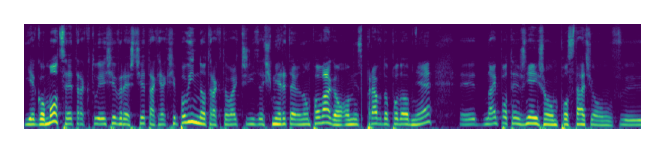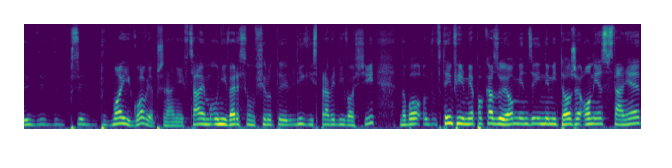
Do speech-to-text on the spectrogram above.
jego moce traktuje się wreszcie tak, jak się powinno traktować, czyli ze śmiertelną powagą. On jest prawdopodobnie Y, najpotężniejszą postacią w, w, mojej głowie przynajmniej, w całym uniwersum wśród Ligi Sprawiedliwości, no bo w tym filmie pokazują między innymi to, że on jest w stanie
